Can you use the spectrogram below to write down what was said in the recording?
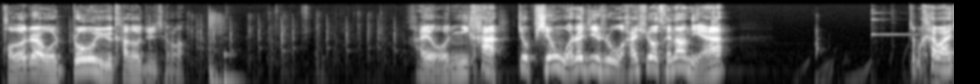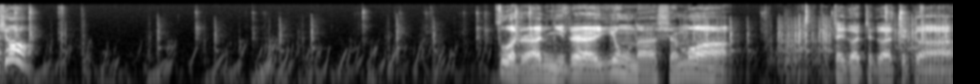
跑到这儿，我终于看到剧情了。还有，你看，就凭我这技术，我还需要存档点？这不开玩笑？作者，你这用的什么？这个、这个、这个，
